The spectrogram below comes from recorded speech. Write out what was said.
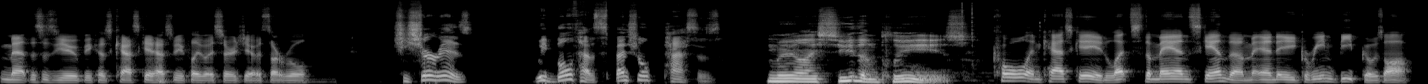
Matt, this is you because Cascade has to be played by Sergio. It's our rule. She sure is. We both have special passes. May I see them, please? Cole and Cascade lets the man scan them, and a green beep goes off.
